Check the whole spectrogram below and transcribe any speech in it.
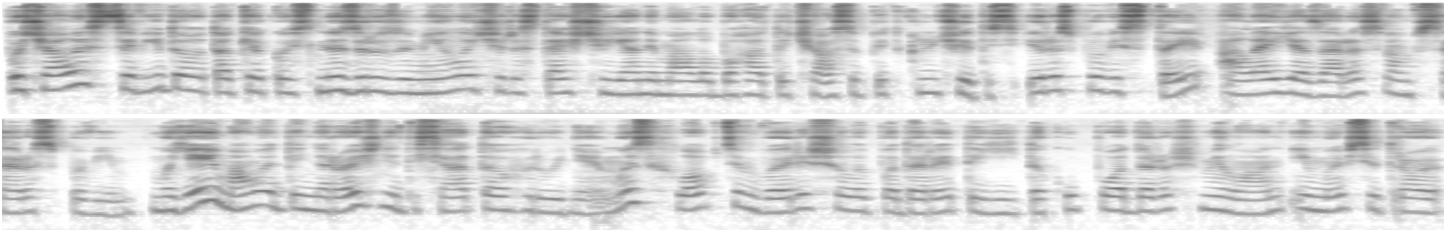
Почалось це відео так якось незрозуміло через те, що я не мала багато часу підключитись і розповісти, але я зараз вам все розповім. Моєї мами день народження 10 грудня. і Ми з хлопцем вирішили подарити їй таку подорож Мілан, і ми всі троє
